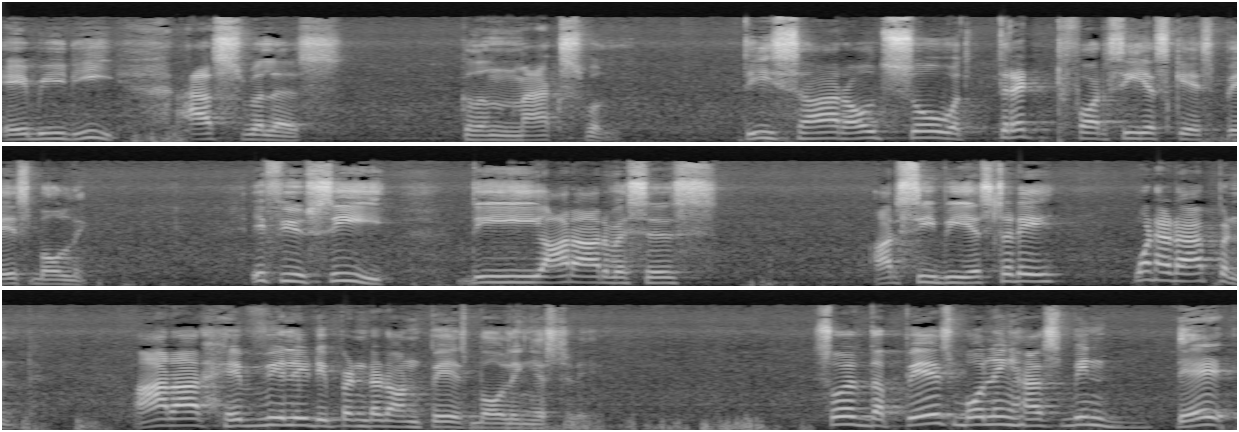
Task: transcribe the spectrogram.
ABD as well as Glenn Maxwell. These are also a threat for CSK space bowling. If you see the RR versus RCB yesterday, what had happened? RR heavily depended on pace bowling yesterday. So the pace bowling has been de-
